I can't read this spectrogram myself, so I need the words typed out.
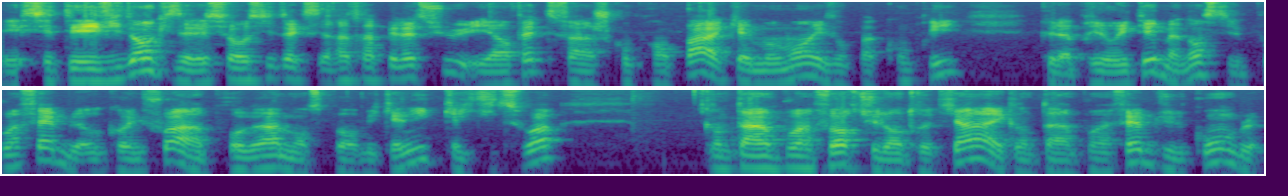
Et c'était évident qu'ils allaient se faire aussi rattraper là-dessus. Et en fait, je comprends pas à quel moment ils n'ont pas compris que la priorité, maintenant, c'est le point faible. Encore une fois, un programme en sport mécanique, quel qu'il soit, quand tu as un point fort, tu l'entretiens. Et quand tu as un point faible, tu le combles.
